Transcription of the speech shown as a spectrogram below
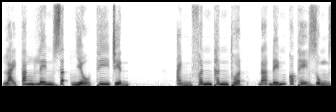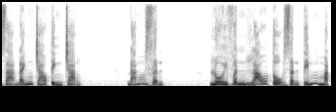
lại tăng lên rất nhiều thi triển. Ảnh phân thân thuật đã đến có thể dùng giả đánh cháo tình trạng. Đáng giận. Lôi vân lão tổ giận tím mặt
